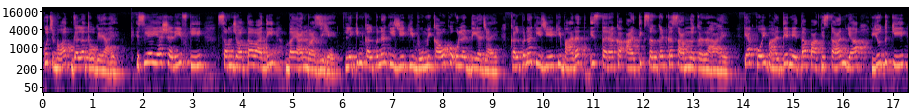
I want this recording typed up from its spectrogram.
कुछ बहुत गलत हो गया है। इसलिए यह शरीफ की समझौतावादी बयानबाजी है। लेकिन कल्पना कीजिए कि भूमिकाओं को उलट दिया जाए। कल्पना कीजिए कि भारत इस तरह का आर्थिक संकट का सामना कर रहा है। क्या कोई भारतीय नेता पाकिस्तान या युद्ध की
